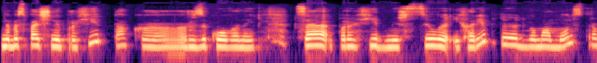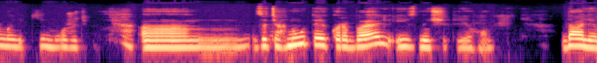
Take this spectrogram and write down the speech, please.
Небезпечний прохід, так, е, ризикований. Це перехід між Сцилою і Харібдою, двома монстрами, які можуть ем, затягнути корабель і знищити його. Далі.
